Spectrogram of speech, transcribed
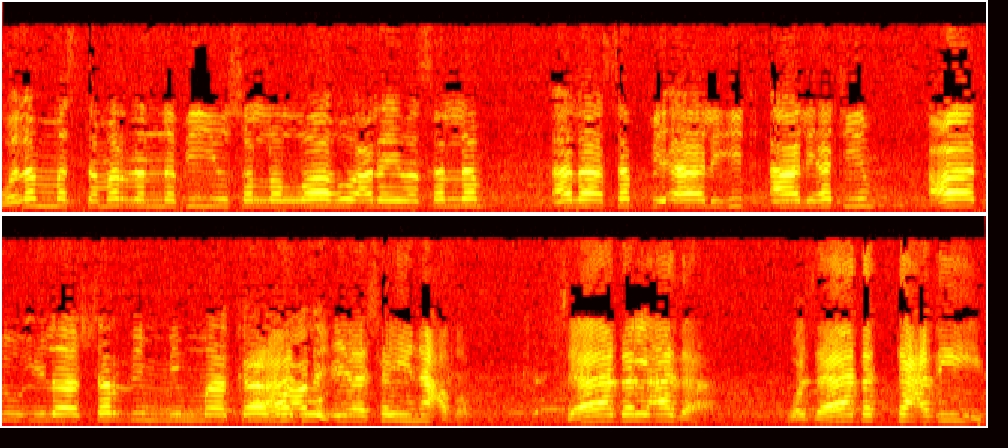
ولما استمر النبي صلى الله عليه وسلم على سب آله آلهتهم عادوا إلى شر مما كانوا عادوا عليه. إلى شيء أعظم. زاد الأذى وزاد التعذيب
